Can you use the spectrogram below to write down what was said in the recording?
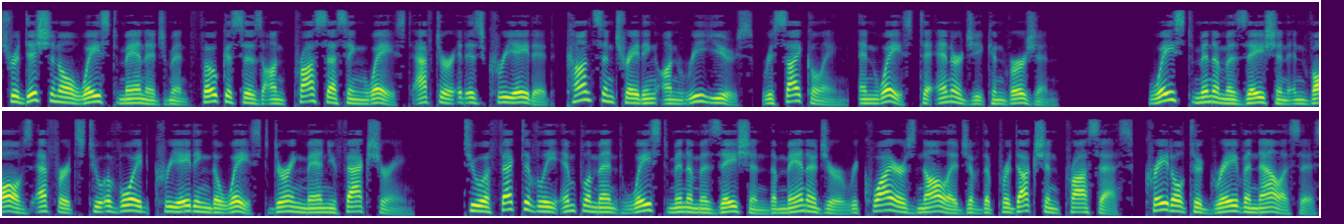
Traditional waste management focuses on processing waste after it is created, concentrating on reuse, recycling, and waste-to-energy conversion. Waste minimization involves efforts to avoid creating the waste during manufacturing. To effectively implement waste minimization the manager requires knowledge of the production process, cradle-to-grave analysis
